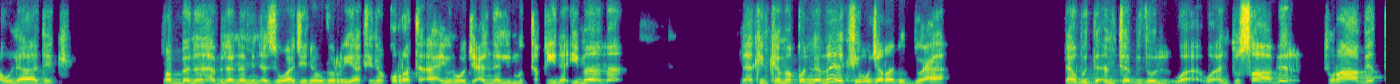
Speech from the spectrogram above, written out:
أولادك. ربنا هب لنا من أزواجنا وذرياتنا قرة أعين واجعلنا للمتقين إماما. لكن كما قلنا ما يكفي مجرد الدعاء. لابد أن تبذل وأن تصابر ترابط.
